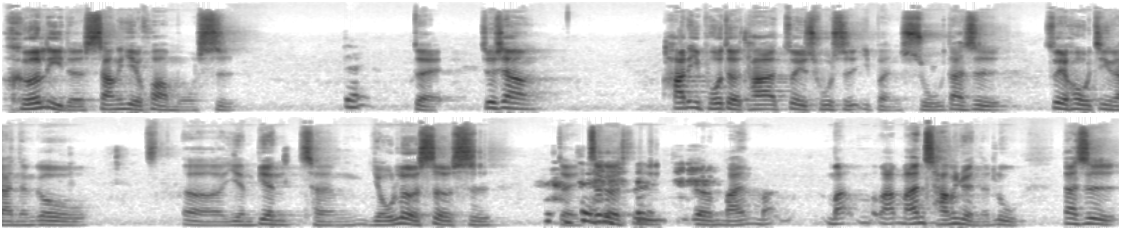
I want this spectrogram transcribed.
合理的商业化模式。对对，就像。哈利波特它最初是一本书，但是最后竟然能够呃演变成游乐设施，对，这个是一个蛮蛮蛮蛮蛮长远的路，但是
